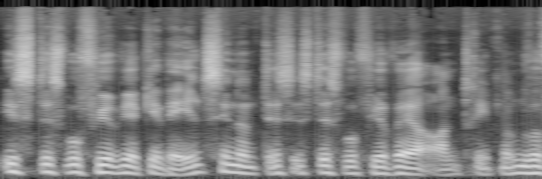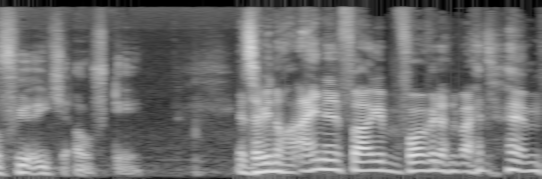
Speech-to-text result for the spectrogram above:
ist das, wofür wir gewählt sind und das ist das, wofür wir antreten und wofür ich auch stehe. Jetzt habe ich noch eine Frage, bevor wir dann weiter im,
